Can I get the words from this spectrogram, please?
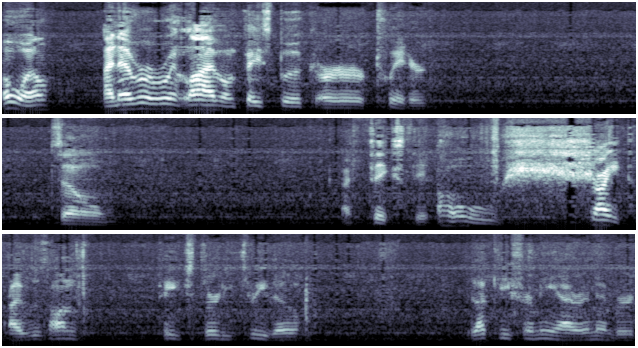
Oh well, I never went live on Facebook or Twitter. So, I fixed it. Oh, shite. I was on page 33 though. Lucky for me, I remembered.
